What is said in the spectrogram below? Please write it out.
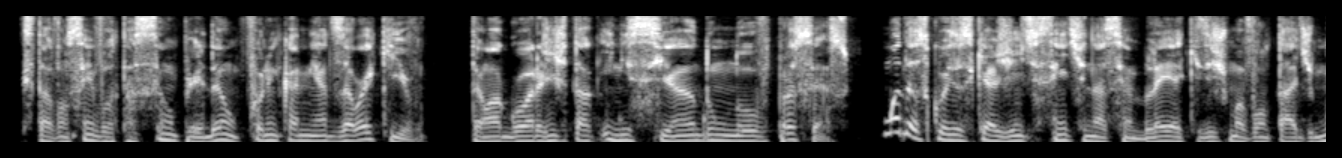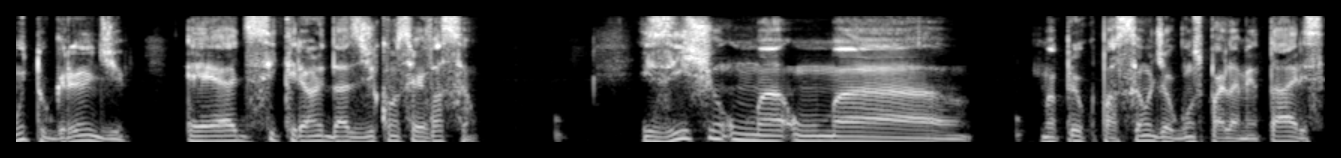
que estavam sem votação, perdão, foram encaminhados ao arquivo. Então, agora a gente está iniciando um novo processo. Uma das coisas que a gente sente na Assembleia, que existe uma vontade muito grande, é a de se criar unidades de conservação. Existe uma, uma, uma preocupação de alguns parlamentares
